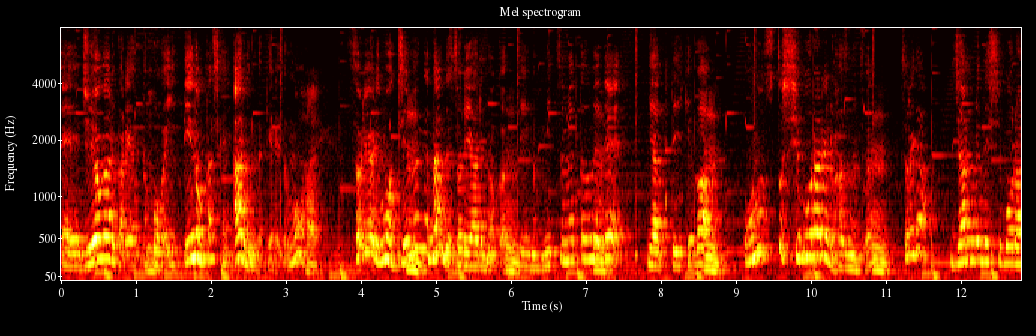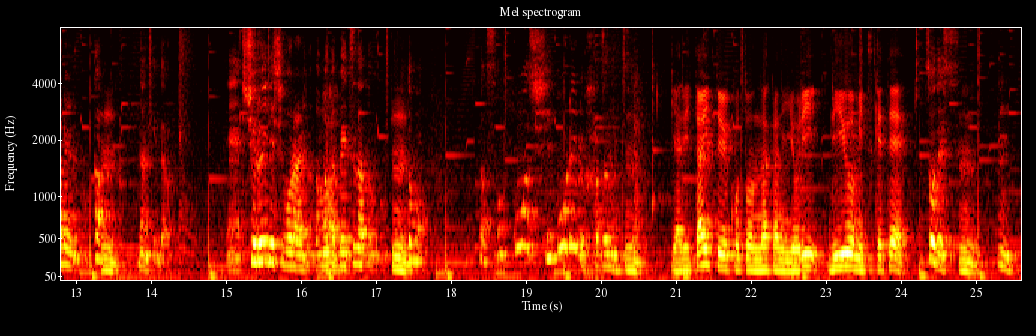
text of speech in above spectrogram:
えー需要があるからやった方がいいっていうのも確かにあるんだけれども、はいそれよりも自分がなんでそれやるのかっていうのを見つめた上でやっていけば、うん。おのずと絞られるはずなんですよね、うん。それがジャンルで絞られるのか、うん。なんて言うんだろう、えー種類で絞られるのかまた別だと思う。けれども、だからそこは絞れるはずなんですよ、うん。やりたいということの中により理由を見つけて、そうです。うん、うん。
